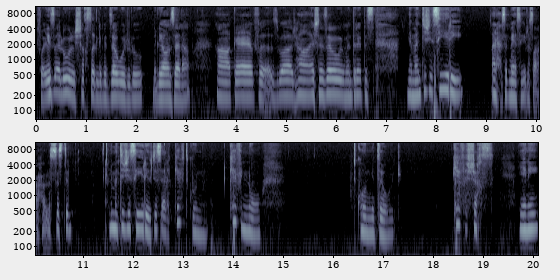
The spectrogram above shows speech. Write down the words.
فيسألوا للشخص اللي متزوج له مليون سنة. ها كيف الزواج؟ ها إيش نسوي؟ ما أدري بس لما تجي سيري أنا حسميها سيري صراحة ال system. لما تجي سيري وتسألك كيف تكون كيف إنه تكون متزوج؟ كيف الشخص؟ يعني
